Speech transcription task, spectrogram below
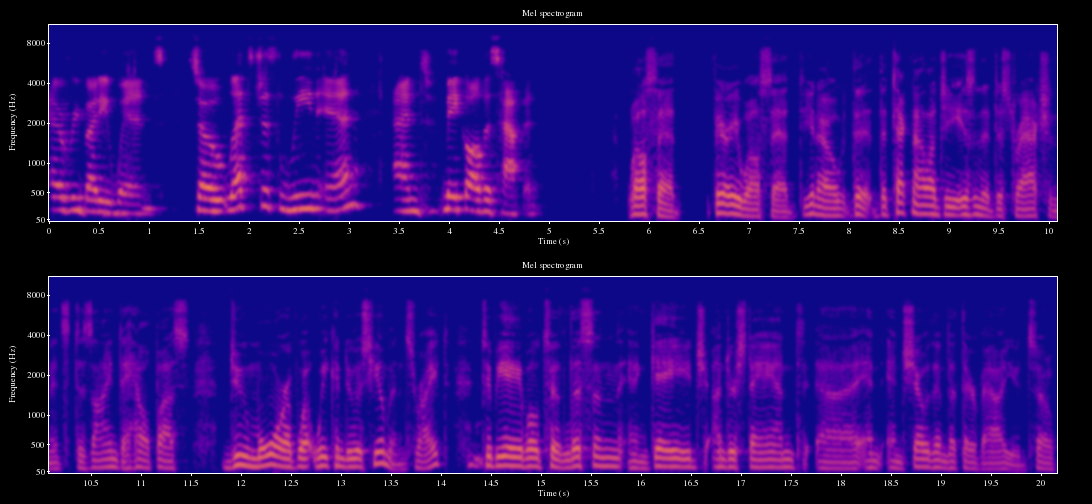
Everybody wins. So let's just lean in and make all this happen. Well said. Very well said. You know, the, the technology isn't a distraction. It's designed to help us do more of what we can do as humans, right? Yeah. To be able to listen, engage, understand, uh, and and show them that they're valued. So,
